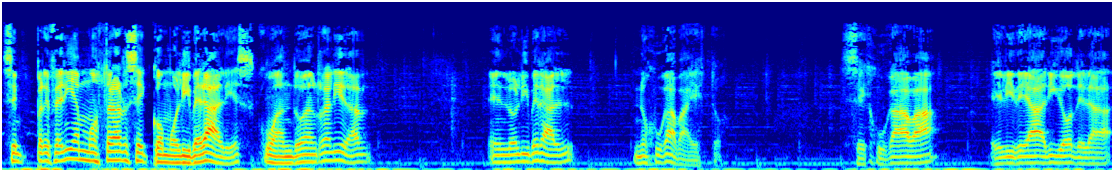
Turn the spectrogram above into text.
se preferían mostrarse como liberales cuando en realidad en lo liberal no jugaba esto. Se jugaba el ideario de la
